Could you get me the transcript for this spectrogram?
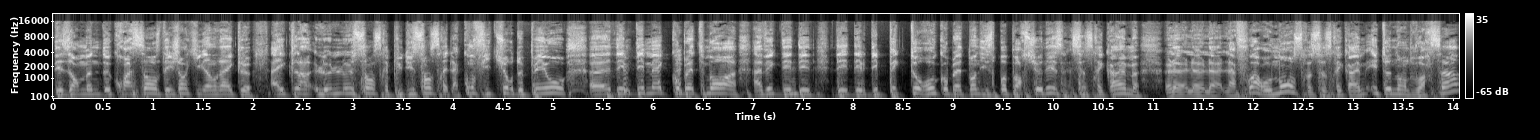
des hormones de croissance, des gens qui viendraient avec le avec la- le, le sang serait plus du sang, serait de la confiture de PO, euh, des, des mecs complètement avec des, des, des, pectoraux complètement disproportionnés. Ça, ce serait quand même la, la- la- foire aux monstres. Ce serait quand même étonnant de voir ça.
